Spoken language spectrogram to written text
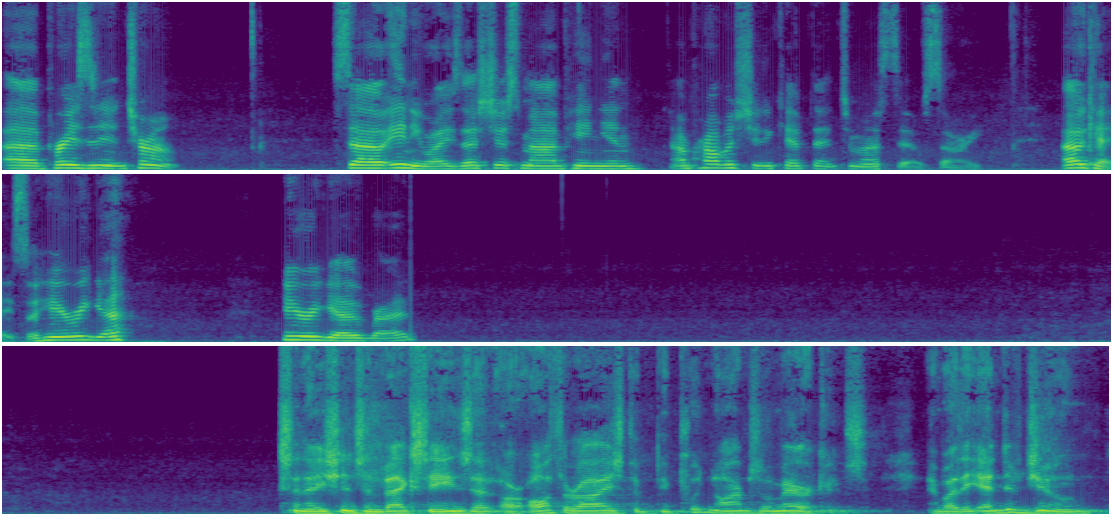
uh, President Trump. So, anyways, that's just my opinion. I probably should have kept that to myself. Sorry. Okay, so here we go. Here we go, Bride. vaccinations and vaccines that are authorized to be put in arms of Americans. And by the end of June,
